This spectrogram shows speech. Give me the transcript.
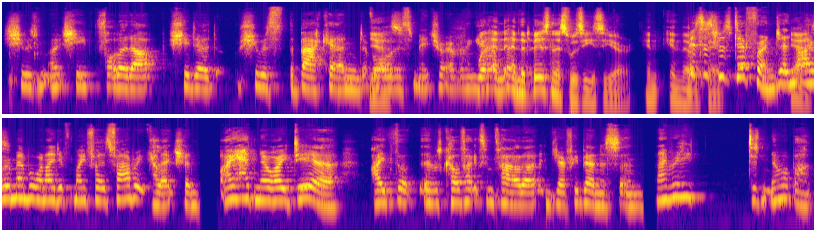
she was uh, she followed up she did she was the back end of yes. all of this made sure everything well, happened. And, and the business was easier in in those business days. was different and yes. i remember when i did my first fabric collection i had no idea i thought there was colefax and fowler and geoffrey bennison and i really didn't know about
